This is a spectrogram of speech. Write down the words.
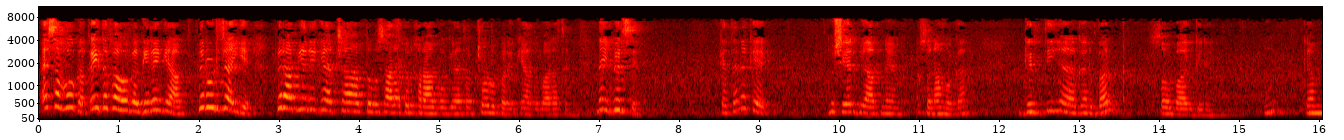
ایسا ہوگا، کئی دفعہ ہوگا، گریں گے آپ، پھر اٹھ جائیے۔ پھر آپ یہ نہیں کہ اچھا اب تو وہ سارا پھر خراب ہو گیا، تو اب چھوڑو پڑے کیا دوبارہ سے؟ نہیں، پھر سے۔ کہتے ہیں نا کہ وہ بھی آپ نے سنا ہوگا، گرتی ہے اگر برف سو بار گرے۔ کہ ہم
